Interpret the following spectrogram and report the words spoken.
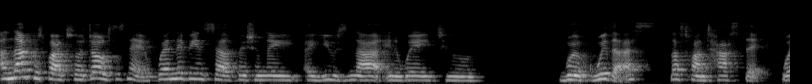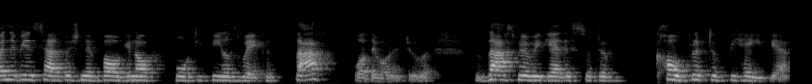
And that goes back to our dogs, doesn't it? When they're being selfish and they are using that in a way to work with us, that's fantastic. When they're being selfish and they're bogging off 40 fields away, because that's what they want to do. That's where we get this sort of conflict of behavior.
